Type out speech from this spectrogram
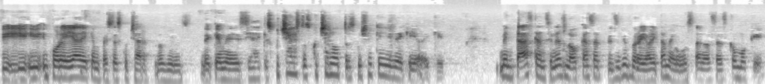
Y, y- y por ella de que empecé a escuchar los Beatles. De que me decía, de que escucha esto, escucha lo otro, escucha aquello, de que yo, de que mentadas canciones locas al principio, pero ya ahorita me gustan. O sea, es como que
